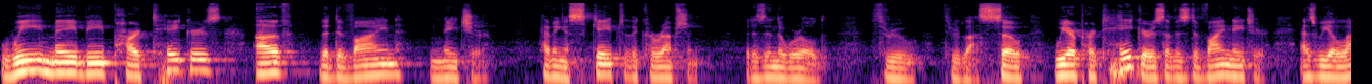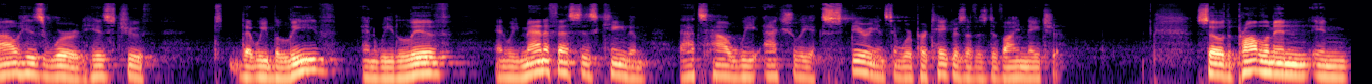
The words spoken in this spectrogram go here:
we may be partakers of the divine nature, having escaped the corruption that is in the world through, through lust. So we are partakers of His divine nature as we allow His Word, His truth, t- that we believe and we live and we manifest His kingdom. That's how we actually experience and we're partakers of His divine nature. So the problem in, in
